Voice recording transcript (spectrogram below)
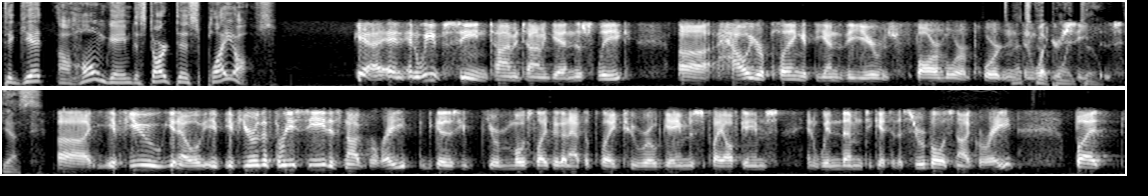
to get a home game to start this playoffs. Yeah, and and we've seen time and time again this league. Uh, how you're playing at the end of the year is far more important That's than what your seed too. is. Yes. Uh, if you, you know, if, if you're the three seed, it's not great because you, you're most likely going to have to play two road games, playoff games, and win them to get to the Super Bowl. It's not great, but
